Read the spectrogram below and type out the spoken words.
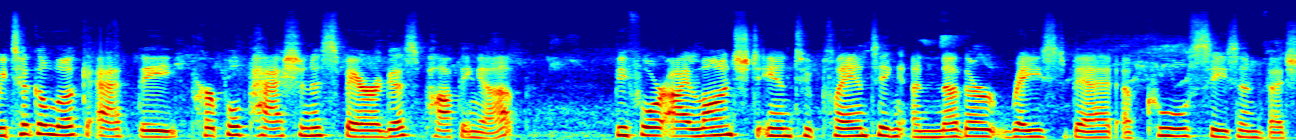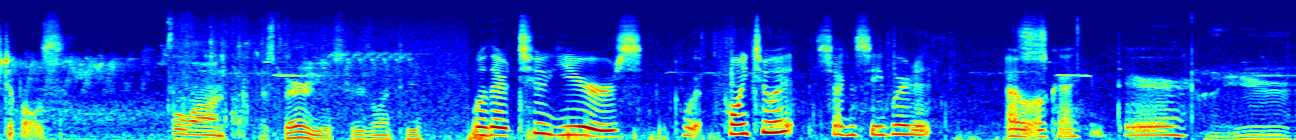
We took a look at the purple passion asparagus popping up before I launched into planting another raised bed of cool season vegetables. Full on asparagus, there's one too. Well, they're two years. Point to it so I can see where it. Oh, okay. There. Right here.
